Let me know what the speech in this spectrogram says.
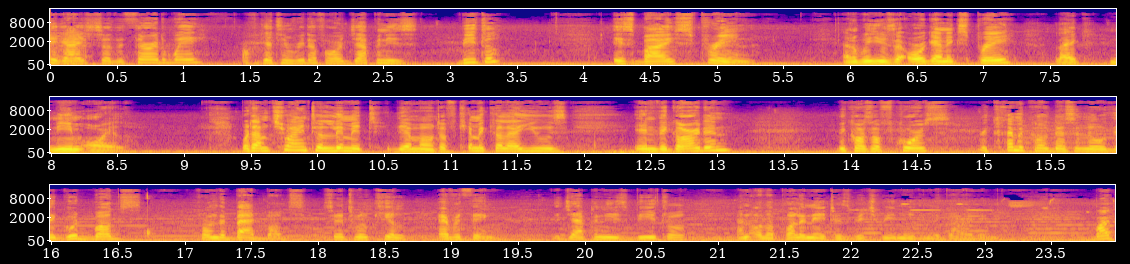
Okay guys, so the third way of getting rid of our Japanese beetle is by spraying. And we use an organic spray like neem oil. But I'm trying to limit the amount of chemical I use in the garden because of course the chemical doesn't know the good bugs from the bad bugs. So it will kill everything, the Japanese beetle and other pollinators which we need in the garden. But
